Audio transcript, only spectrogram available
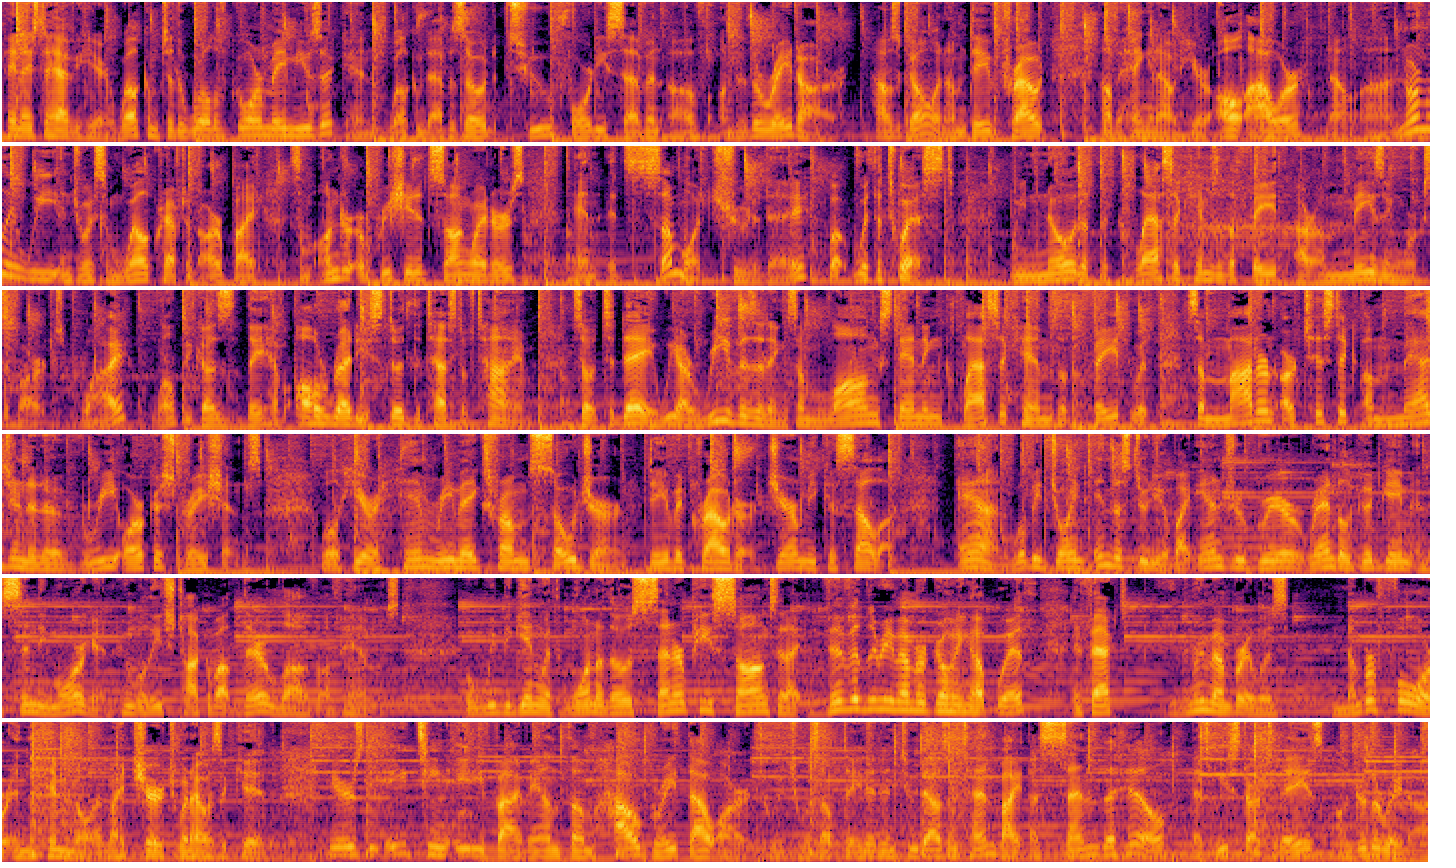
Hey, nice to have you here. Welcome to the world of gourmet music and welcome to episode 247 of Under the Radar. How's it going? I'm Dave Trout. I'll be hanging out here all hour. Now, uh, normally we enjoy some well crafted art by some underappreciated songwriters, and it's somewhat true today, but with a twist. We know that the classic hymns of the faith are amazing works of art. Why? Well, because they have already stood the test of time. So today we are revisiting some long standing classic hymns of the faith with some modern artistic imaginative reorchestrations. We'll hear hymn remakes from Sojourn, David Crowder, Jeremy Casella, and we'll be joined in the studio by Andrew Greer, Randall Goodgame, and Cindy Morgan, who will each talk about their love of hymns. We begin with one of those centerpiece songs that I vividly remember growing up with. In fact, even remember it was number four in the hymnal at my church when I was a kid. Here's the 1885 anthem, How Great Thou Art, which was updated in 2010 by Ascend the Hill as we start today's Under the Radar.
